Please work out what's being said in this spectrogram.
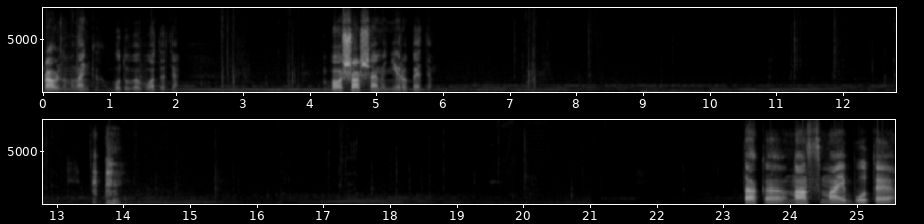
Правильно маленьких буду виводити. Бо що ще мені робити? Так, е, у нас має бути.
